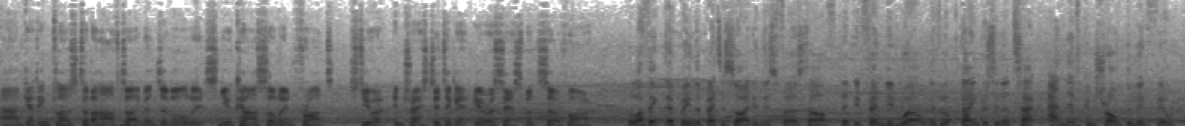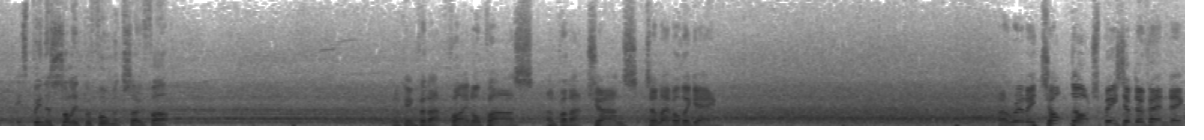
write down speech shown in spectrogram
And getting close to the half-time interval, it's Newcastle in front. Stuart, interested to get your assessment so far. Well, I think they've been the better side in this first half. They've defended well, they've looked dangerous in attack, and they've controlled the midfield. It's been a solid performance so far. Looking for that final pass and for that chance to level the game. A really top-notch piece of defending.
